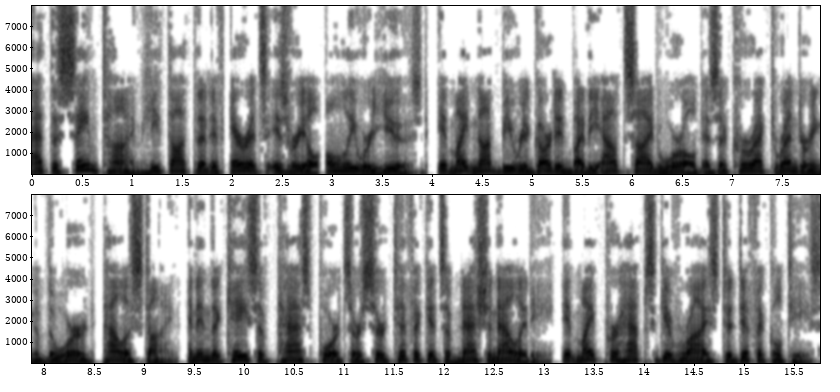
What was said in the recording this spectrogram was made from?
At the same time he thought that if Eretz Israel only were used, it might not be regarded by the outside world as a correct rendering of the word Palestine, and in the case of passports or certificates of nationality, it might perhaps give rise to difficulties,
